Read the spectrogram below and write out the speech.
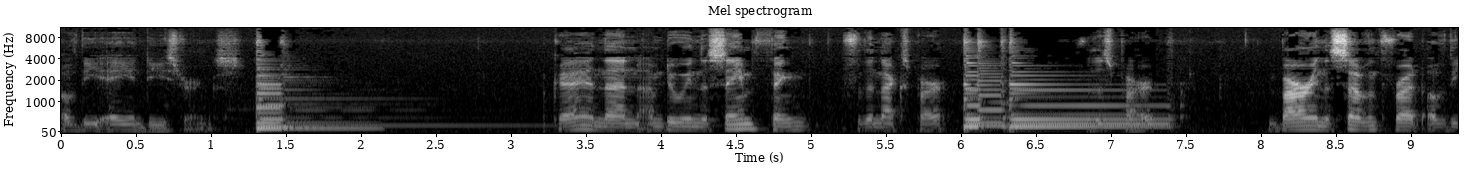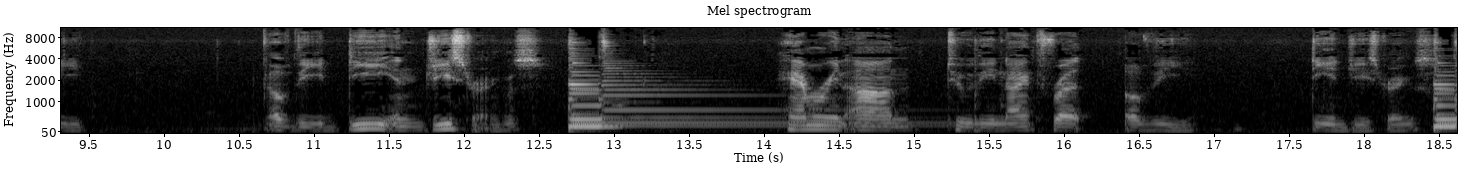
of the A and D strings. Okay, and then I'm doing the same thing for the next part, for this part, barring the seventh fret of the of the D and G strings, hammering on to the ninth fret of the D and G strings. and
